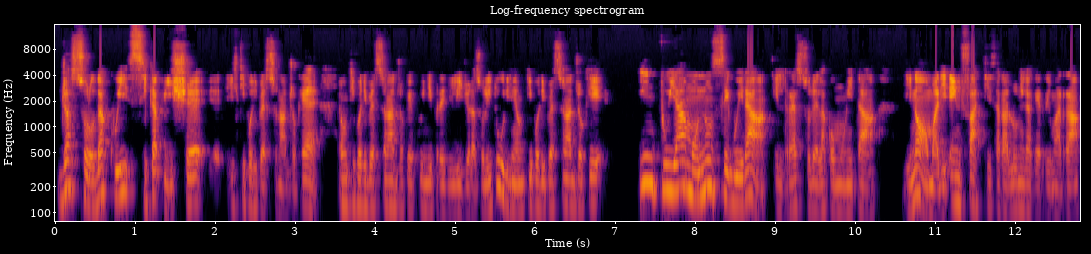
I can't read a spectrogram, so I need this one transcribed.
già solo da qui si capisce eh, il tipo di personaggio che è. È un tipo di personaggio che quindi predilige la solitudine, è un tipo di personaggio che intuiamo non seguirà il resto della comunità di nomadi e infatti sarà l'unica che rimarrà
